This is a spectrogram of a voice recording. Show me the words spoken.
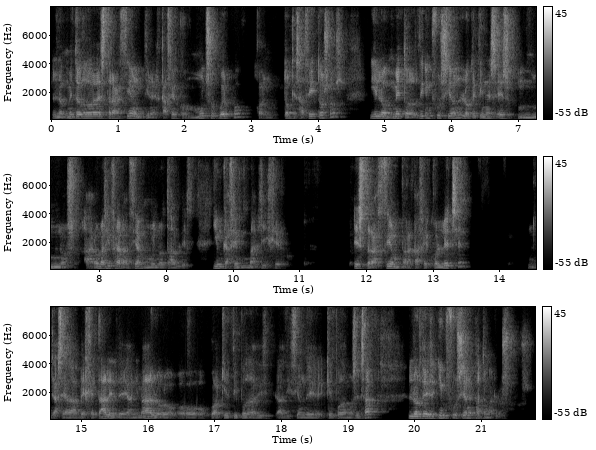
Los métodos de extracción tienes café con mucho cuerpo, con toques aceitosos, y los métodos de infusión lo que tienes es unos aromas y fragancias muy notables y un café más ligero. Extracción para café con leche, ya sea vegetales, de animal o, cualquier tipo de adición que podamos echar. Los de infusiones para tomarlos solos.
